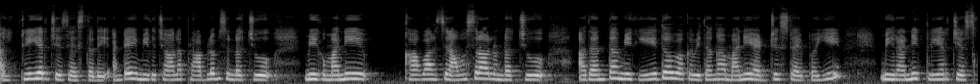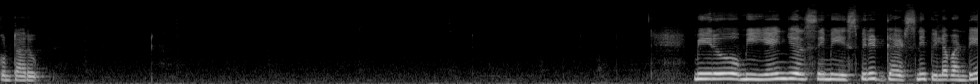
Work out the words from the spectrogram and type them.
అవి క్లియర్ చేసేస్తుంది. అంటే మీకు చాలా ప్రాబ్లమ్స్ ఉండొచ్చు. మీకు మనీ కావాల్సిన అవసరాలు ఉండొచ్చు. అదంతా మీకు ఏదో ఒక విధంగా మనీ అడ్జస్ట్ అయిపోయి మీరు అన్నీ క్లియర్ చేసుకుంటారు. మీరు మీ ఏంజల్స్ని మీ స్పిరిట్ గైడ్స్ని పిలవండి.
